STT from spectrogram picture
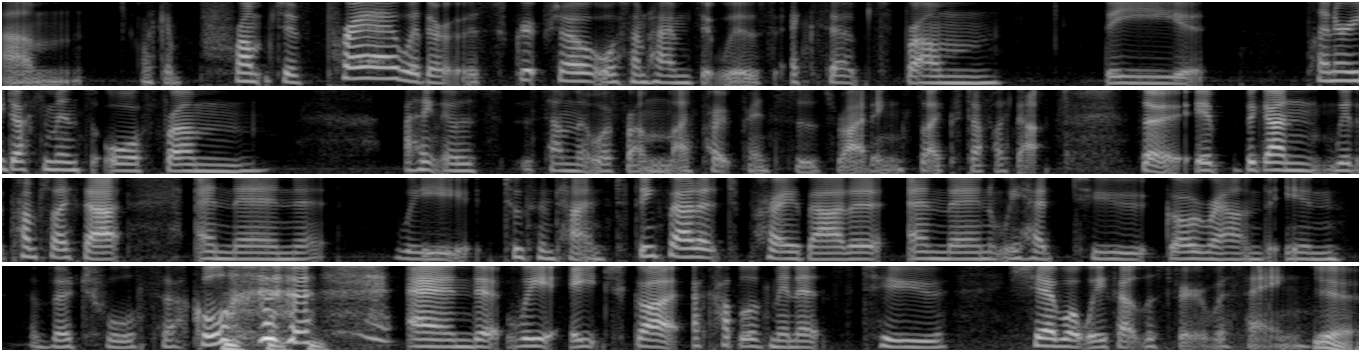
um, like a prompt of prayer whether it was scripture or sometimes it was excerpts from the plenary documents or from I think there was some that were from like Pope Francis's writings, like stuff like that. So it began with a prompt like that, and then we took some time to think about it, to pray about it, and then we had to go around in a virtual circle, and we each got a couple of minutes to share what we felt the Spirit was saying. Yeah,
